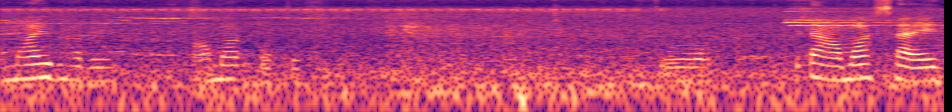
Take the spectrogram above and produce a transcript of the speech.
আমায় ভাবে, আমার কত তো এটা আমার সাইড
